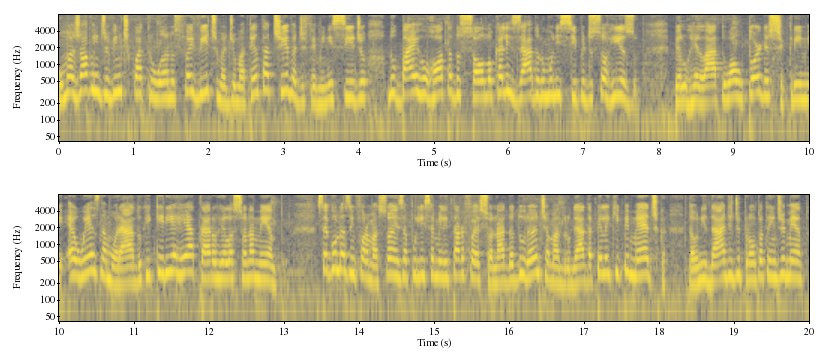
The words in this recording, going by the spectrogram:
Uma jovem de 24 anos foi vítima de uma tentativa de feminicídio no bairro Rota do Sol, localizado no município de Sorriso. Pelo relato, o autor deste crime é o ex-namorado que queria reatar o relacionamento. Segundo as informações, a polícia militar foi acionada durante a madrugada pela equipe médica da unidade de pronto atendimento,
